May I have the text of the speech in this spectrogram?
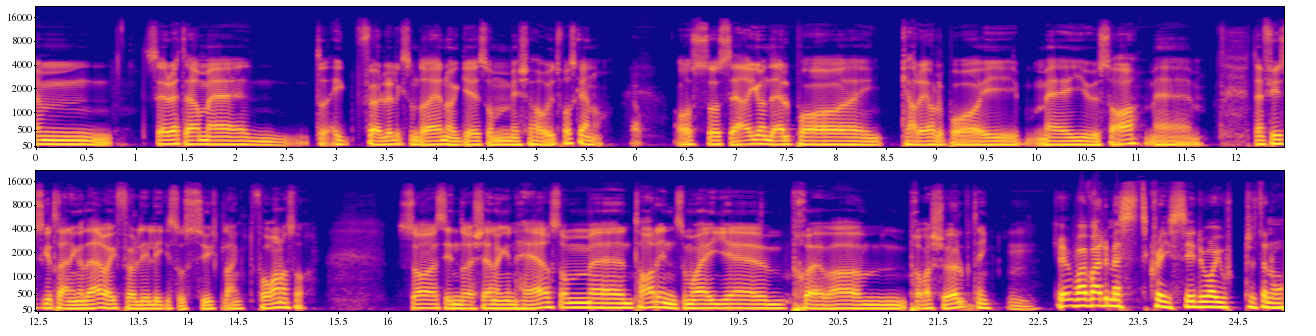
ehm, Så er det dette her med Jeg føler liksom det er noe som vi ikke har utforska ennå. Ja. Og så ser jeg jo en del på eh, hva de holder på i, med i USA, med den fysiske treninga der, og jeg føler de ligger så sykt langt foran oss. her. Så siden det ikke er noen her som eh, tar det inn, så må jeg eh, prøve, prøve sjøl på ting. Ok, Hva, hva er det mest crazy du har gjort til nå?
